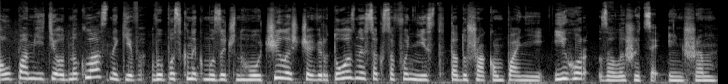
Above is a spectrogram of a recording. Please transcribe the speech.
А у пам'яті однокласників випускник музичного училища, віртуозний саксофоніст та душа компанії Ігор залишиться іншим.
